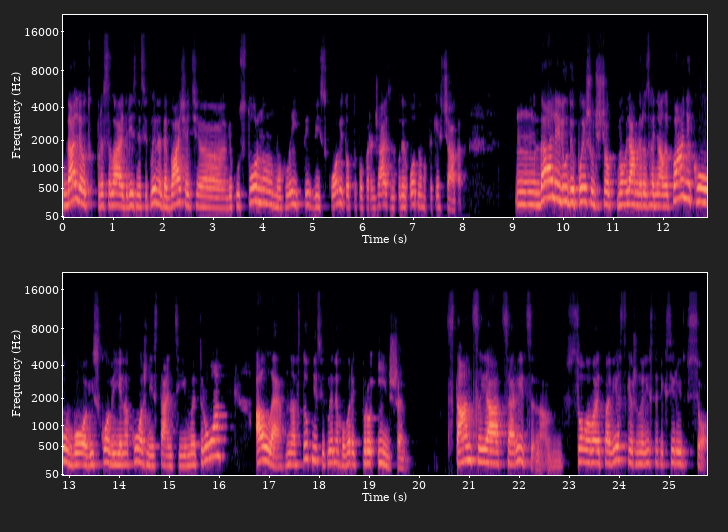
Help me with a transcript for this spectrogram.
Далі от присилають різні світлини, де бачать, е, в яку сторону могли йти військові, тобто попереджають один одного в таких чатах. Далі люди пишуть, що, мовляв, не розганяли паніку, бо військові є на кожній станції метро. Але наступні світлини говорять про інше. Станція Царицина. Всовывает повестки, журналисты фиксируют все.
